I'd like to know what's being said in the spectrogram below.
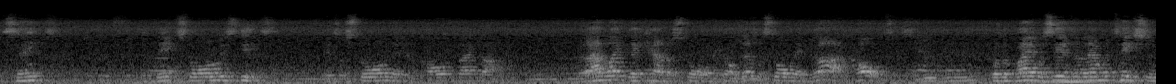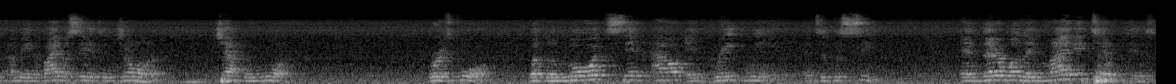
Saints, the next storm is this. It's a storm that is caused by God. But I like that kind of storm because that's a storm that God causes. Mm-hmm. But the Bible says in Lamentation, I mean, the Bible says in John chapter 1, verse 4, But the Lord sent out a great wind into the sea, and there was a mighty tempest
